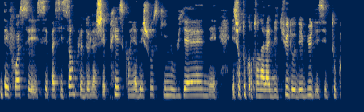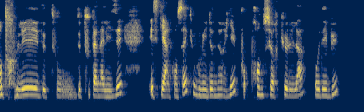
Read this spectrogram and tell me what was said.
Des fois, c'est c'est pas si simple de lâcher prise quand il y a des choses qui nous viennent et, et surtout quand on a l'habitude au début d'essayer de tout contrôler, de tout de tout analyser. Est-ce qu'il y a un conseil que vous lui donneriez pour prendre ce recul-là au début,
